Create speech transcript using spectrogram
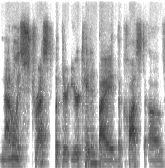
not only stressed, but they're irritated by the cost of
